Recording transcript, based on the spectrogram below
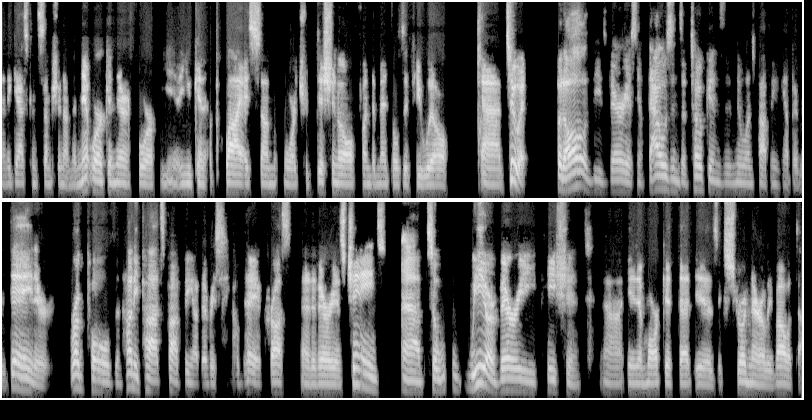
uh, the gas consumption on the network. And therefore, you, know, you can apply some more traditional fundamentals, if you will, uh, to it. But all of these various, you know, thousands of tokens, the new ones popping up every day. There are rug pulls and honeypots popping up every single day across uh, the various chains. Uh, so we are very patient uh, in a market that is extraordinarily volatile.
